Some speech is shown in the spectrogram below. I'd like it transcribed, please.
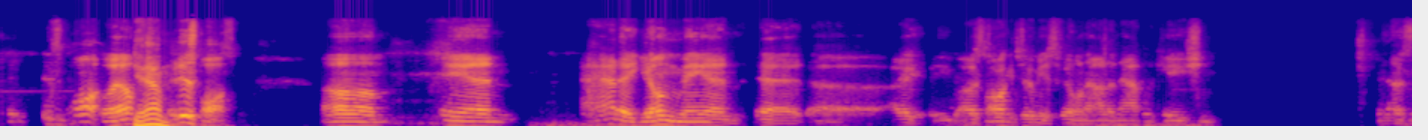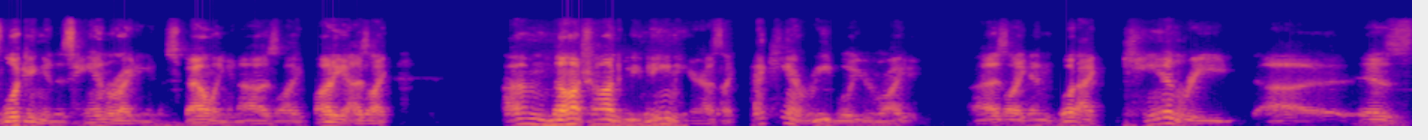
it's po- well, Yeah. it is possible. Um, and I had a young man that uh, I, I was talking to him. He was filling out an application, and I was looking at his handwriting and his spelling, and I was like, "Buddy," I was like, "I'm not trying to be mean here." I was like, "I can't read what you're writing." I was like, "And what I can read uh, is."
